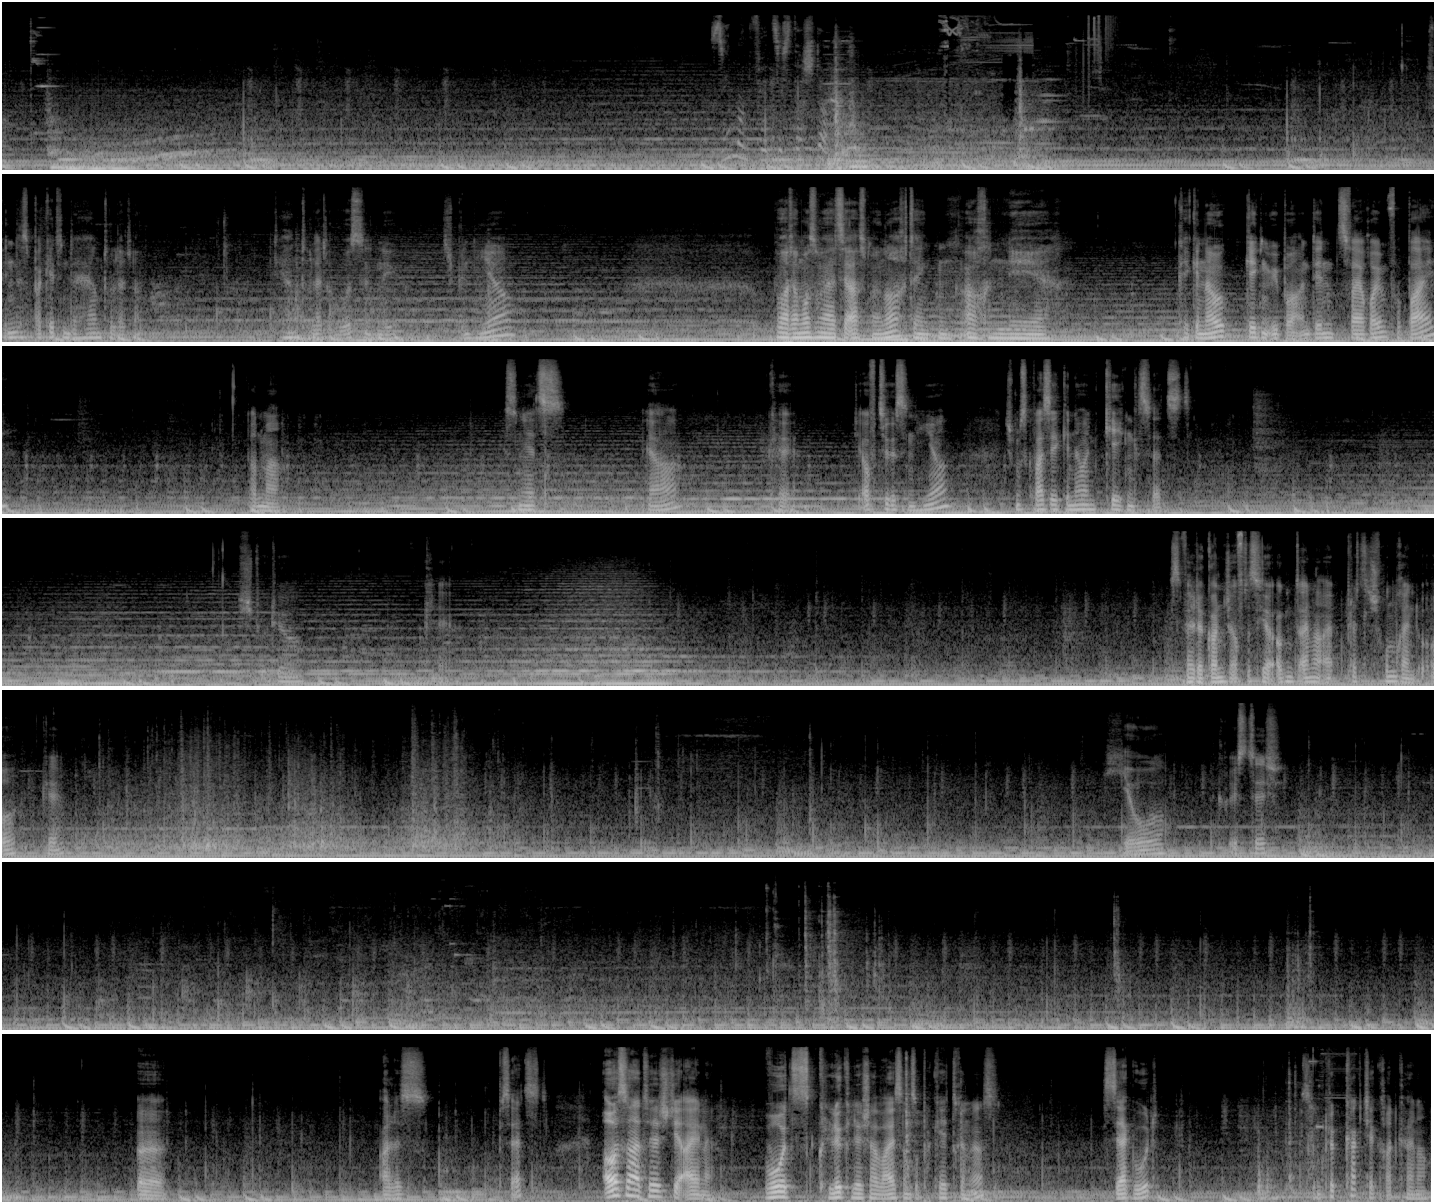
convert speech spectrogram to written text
Muss man jetzt erstmal nachdenken. Ach nee. Okay, genau gegenüber. An den zwei Räumen vorbei. Warte mal. Wir sind jetzt... Ja. Okay. Die Aufzüge sind hier. Ich muss quasi genau entgegengesetzt. Fällt ja gar nicht auf, dass hier irgendeiner plötzlich rumrennt. Oh, okay. Außer natürlich die eine. Wo jetzt glücklicherweise unser Paket drin ist. Sehr gut. Zum Glück kackt hier gerade keiner.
